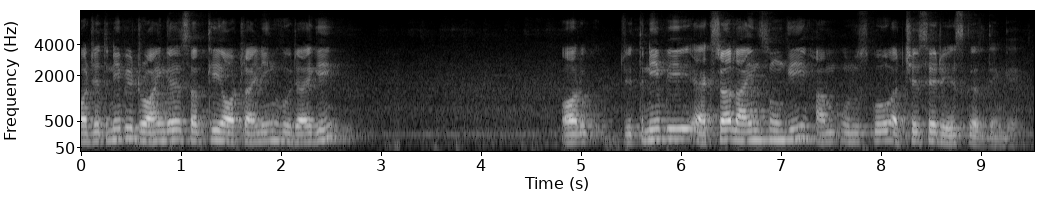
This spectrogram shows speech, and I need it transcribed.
और जितनी भी ड्राइंग है, सबकी आउटलाइनिंग हो जाएगी। और जितनी भी एक्स्ट्रा लाइंस होंगी, हम उसको अच्छे से रेस कर देंगे।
